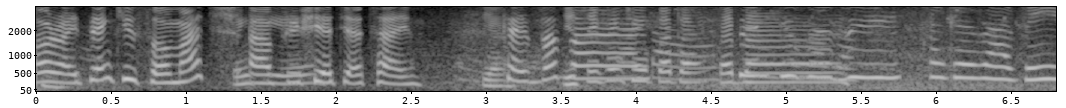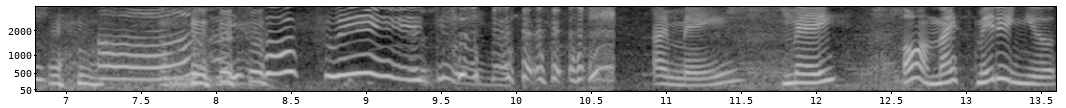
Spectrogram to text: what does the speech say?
All right. Thank you so much. Thank I you. appreciate your time. yeah. Okay. Bye bye. You say thank you. Bye bye. Bye bye. Thank you, baby. Thank you, Bobby. Aw, it's so sweet. I'm May. May. Oh, nice meeting you.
